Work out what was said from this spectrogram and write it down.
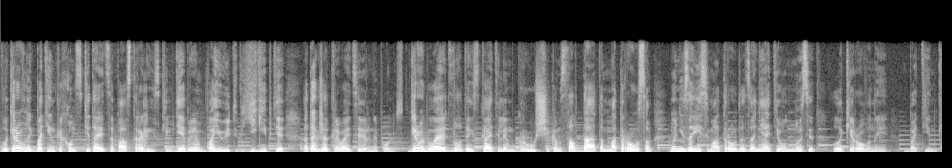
В лакированных ботинках он скитается по австралийским дебрям, воюет в Египте, а также открывает Северный полюс. Герой бывает золотоискателем, грузчиком, солдатом, матросом, но независимо от рода занятия он носит лакированные ботинки.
